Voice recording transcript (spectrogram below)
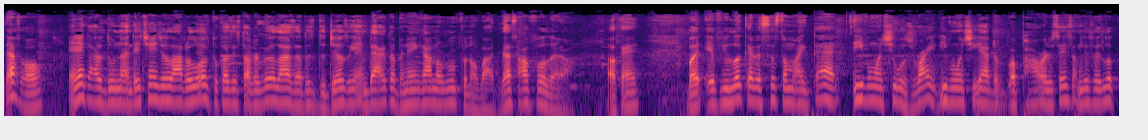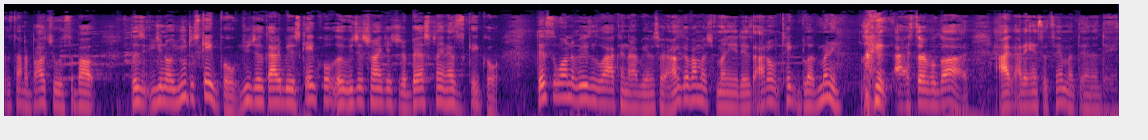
That's all. They got to do nothing. They changed a lot of laws because they started to realize that the jails are getting backed up and they ain't got no room for nobody. That's how full they are. Okay, but if you look at a system like that, even when she was right, even when she had a power to say something, they said, "Look, it's not about you. It's about this. You know, you the scapegoat. You just got to be the scapegoat. Like, we're just trying to get you the best plan as a scapegoat." This is one of the reasons why I cannot be in a church. I don't care how much money it is. I don't take blood money. I serve a God. I got to answer to Him at the end of the day.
